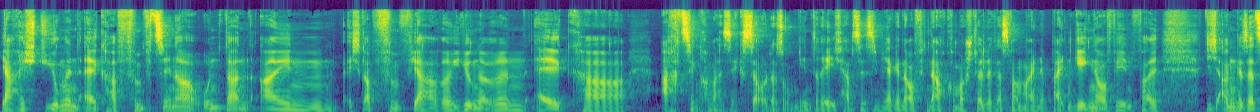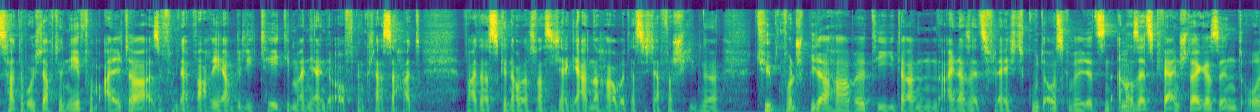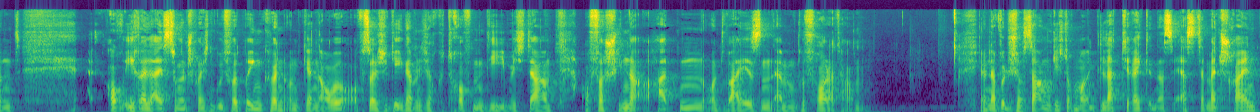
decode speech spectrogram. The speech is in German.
ja recht jungen LK 15er und dann ein, ich glaube, fünf Jahre jüngeren LK 18,6er oder so um den Dreh. Ich habe es jetzt nicht mehr genau auf die Nachkommastelle. Das waren meine beiden Gegner auf jeden Fall, die ich angesetzt hatte, wo ich dachte, nee, vom Alter, also von der Variabilität, die man ja in der offenen Klasse hat, war das genau das, was ich ja gerne habe, dass ich da verschiedene Typen von Spieler habe, die dann einerseits vielleicht gut ausgebildet sind, andererseits Quereinsteiger sind und auch ihre Leistung entsprechend gut vollbringen können. Und genau auf solche Gegner bin ich auch getroffen, die mich da auf verschiedene Arten und Weisen ähm, gefordert haben. Ja, und da würde ich auch sagen, gehe ich doch mal glatt direkt in das erste Match rein.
